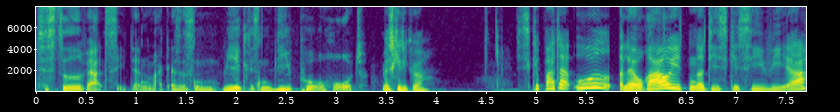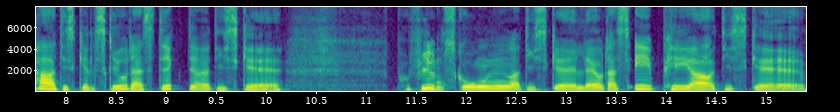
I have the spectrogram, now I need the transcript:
tilstedeværelse i Danmark. Altså sådan virkelig sådan lige på og hårdt. Hvad skal de gøre? De skal bare derud og lave rav i den, og de skal sige, vi er her, de skal skrive deres digte, og de skal på filmskolen, og de skal lave deres EP'er, og de skal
